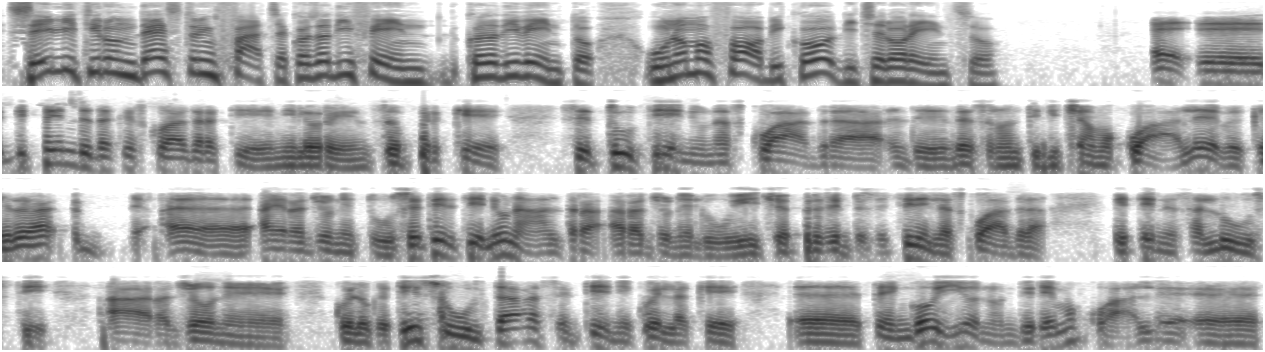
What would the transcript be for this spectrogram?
se io gli tiro un destro in faccia, cosa, difendo, cosa divento? Un omofobico? Dice Lorenzo. Eh, eh, dipende da che squadra tieni Lorenzo, perché se tu tieni una squadra, adesso non ti diciamo quale, perché eh, hai ragione tu, se tieni un'altra ha ragione lui, cioè, per esempio se tieni la squadra che tiene Sallusti ha ragione quello che ti insulta, se tieni quella che eh, tengo io, non diremo quale, eh,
